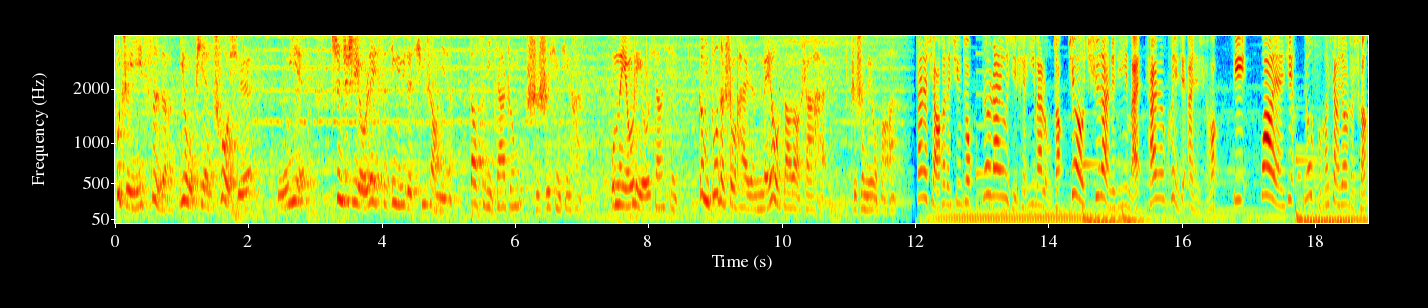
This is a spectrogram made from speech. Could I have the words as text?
不止一次的诱骗辍学、无业，甚至是有类似境遇的青少年到自己家中实施性侵害。我们有理由相信，更多的受害人没有遭到杀害，只是没有报案。但是小黑的心中仍然有几片阴霾笼罩，只有驱散这些阴霾，才能窥见案件全貌。第一，望远镜有符合橡胶制成，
